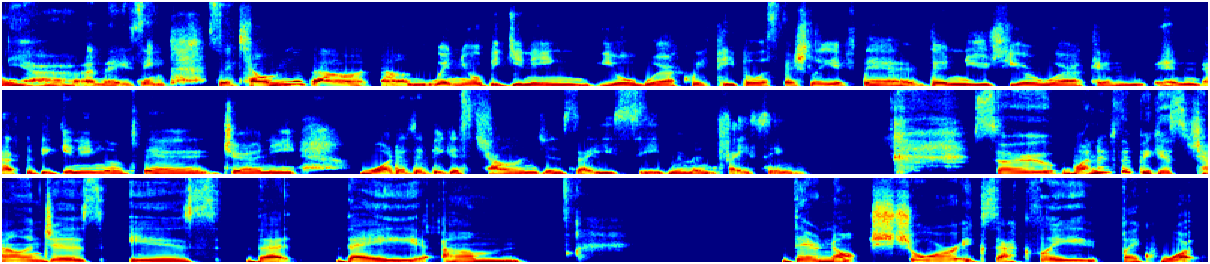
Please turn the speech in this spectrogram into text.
Yeah, amazing. So tell me about um, when you're beginning your work with people, especially if they're they're new to your work and and at the beginning of their journey. What are the biggest challenges that you see women facing? So one of the biggest challenges is that they um, they're not sure exactly like what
